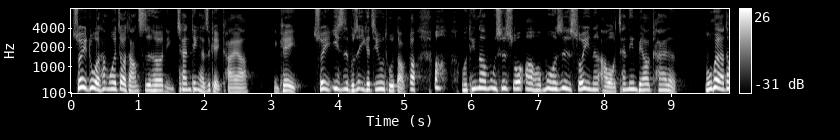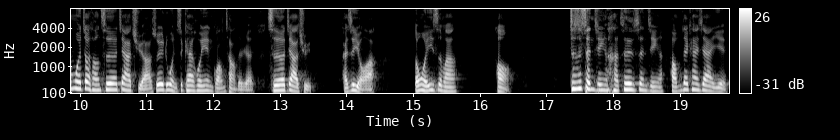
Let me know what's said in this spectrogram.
所以如果他们会照常吃喝，你餐厅还是可以开啊，你可以。所以意思不是一个基督徒祷告哦，我听到牧师说哦，末日，所以呢啊，我餐厅不要开了。不会啊，他们会照常吃喝嫁娶啊。所以如果你是开婚宴广场的人，吃喝嫁娶还是有啊，懂我意思吗？好、哦，这是圣经啊，这是圣经啊。好，我们再看下一页。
